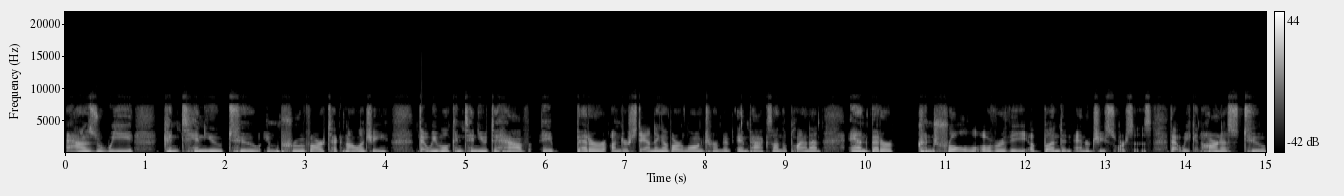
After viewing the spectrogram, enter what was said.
as we continue to improve our technology, that we will continue to have a better understanding of our long term impacts on the planet and better control over the abundant energy sources that we can harness to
